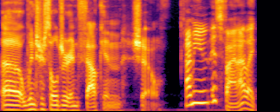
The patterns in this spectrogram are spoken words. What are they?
uh, Winter Soldier and Falcon show. I mean, it's fine. I like.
